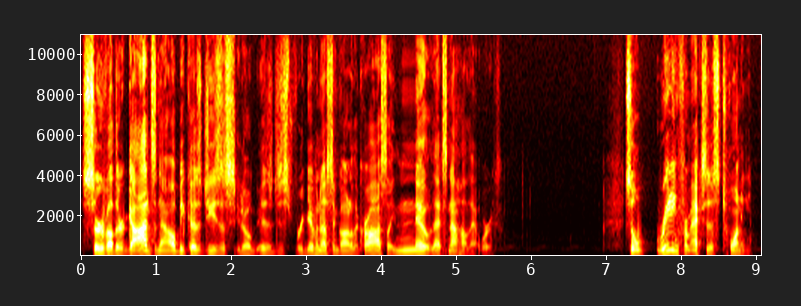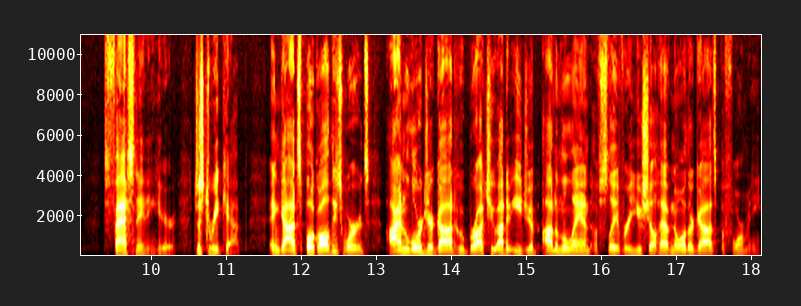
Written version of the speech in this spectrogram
serve other gods now because Jesus, you know, is just forgiven us and gone to the cross. Like, no, that's not how that works. So, reading from Exodus 20, it's fascinating here. Just to recap, and God spoke all these words I am the Lord your God who brought you out of Egypt, out of the land of slavery. You shall have no other gods before me.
